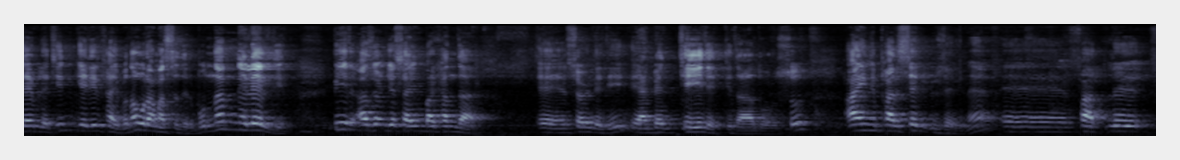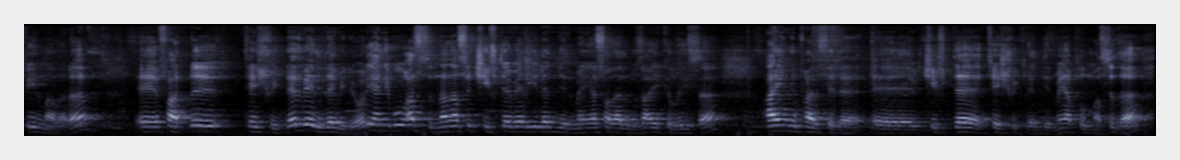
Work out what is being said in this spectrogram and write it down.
devletin gelir kaybına uğramasıdır. Bunlar nelerdir? Bir az önce Sayın Bakan da e, söyledi, yani ben teyit etti daha doğrusu. Aynı parsel üzerine e, farklı firmalara e, farklı teşvikler verilebiliyor. Yani bu aslında nasıl çifte vergilendirme yasalarımıza aykırıysa aynı parsele e, çifte teşviklendirme yapılması da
